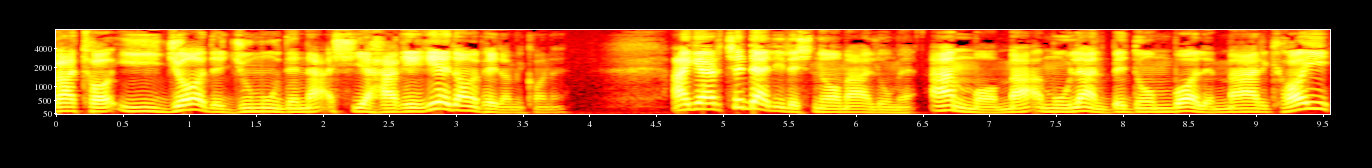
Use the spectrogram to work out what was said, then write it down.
و تا ایجاد جمود نعشی حقیقی ادامه پیدا می‌کنه. اگرچه دلیلش نامعلومه اما معمولا به دنبال مرگ هایی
